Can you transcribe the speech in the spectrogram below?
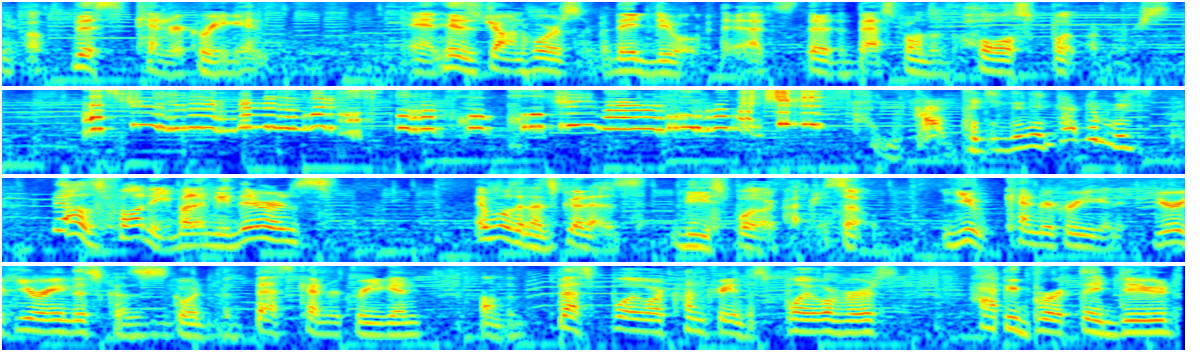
you know, this Kendrick Regan and his John Horsley, what they do over there. That's they're the best ones of the whole spoilerverse. God, the that one was that was funny, but I mean, there's it wasn't as good as the spoiler country. So you, Kendrick Regan, you're hearing this because this is going to the best Kendrick Regan on the best spoiler country in the spoilerverse. Happy birthday, dude!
